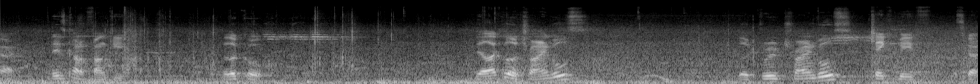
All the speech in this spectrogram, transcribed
Alright, these are kind of funky. They look cool. They're like little triangles. Little grooved triangles. Shaky beef. Let's go.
